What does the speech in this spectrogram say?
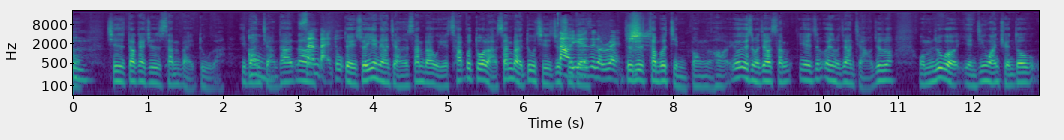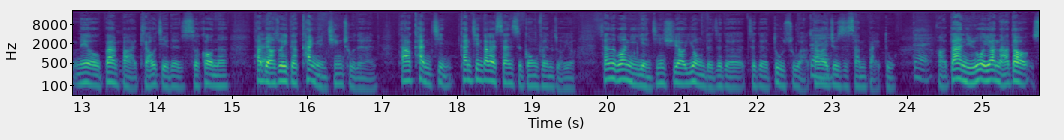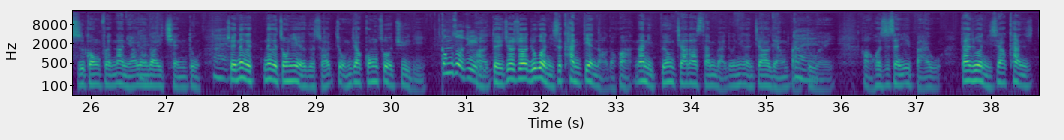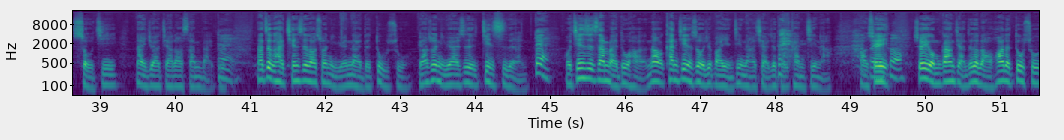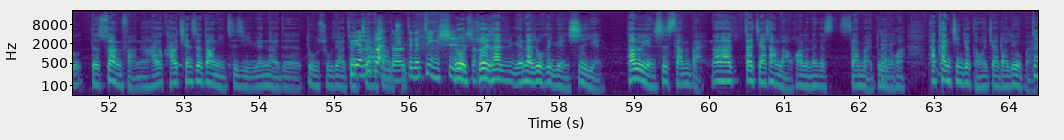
其实大概就是三百度了。一般讲，它那三百度，对，所以燕良讲的三百五也差不多啦。三百度其实就是大约这个 range，就是差不多紧绷了哈。因为为什么叫三？因为这为什么这样讲就是说，我们如果眼睛完全都没有办法调节的时候呢，他比方说一个看远清楚的人，他要看近，看近大概三十公分左右，三十公分你眼睛需要用的这个这个度数啊，大概就是三百度。对，好，当然你如果要拿到十公分，那你要用到一千度。对，所以那个那个中间有一个说，就我们叫工作距离。工作距离啊。对，就是说，如果你是看电脑的话，那你不用加到三百度，你可能加到两百度而已，好，或是甚至一百五。但如果你是要看手机，那你就要加到三百度。对。那这个还牵涉到说你原来的度数，比方说你原来是近视的人，对，我近视三百度好了，那我看近的时候我就把眼镜拿起来就可以看近啊。好，所以所以我们刚刚讲这个老花的度数的算法呢，还要还要牵涉到你自己原来的度数要再加上去。原本的这个近视，所以它原来如果可以远视眼。他如果远视三百，那他再加上老花的那个三百度的话，他看近就可能会加到六百度，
